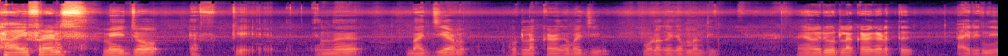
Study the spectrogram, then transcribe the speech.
Hi friends Mejo F K. ഇന്ന് ബജിയാണ്. ഉരുളക്കിഴങ്ങ് ബജി മുളക് ചമ്മന്തി. ഞാൻ ഒരു ഉരുളക്കിഴങ്ങ് എടുത്ത് അരിഞ്ഞ്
